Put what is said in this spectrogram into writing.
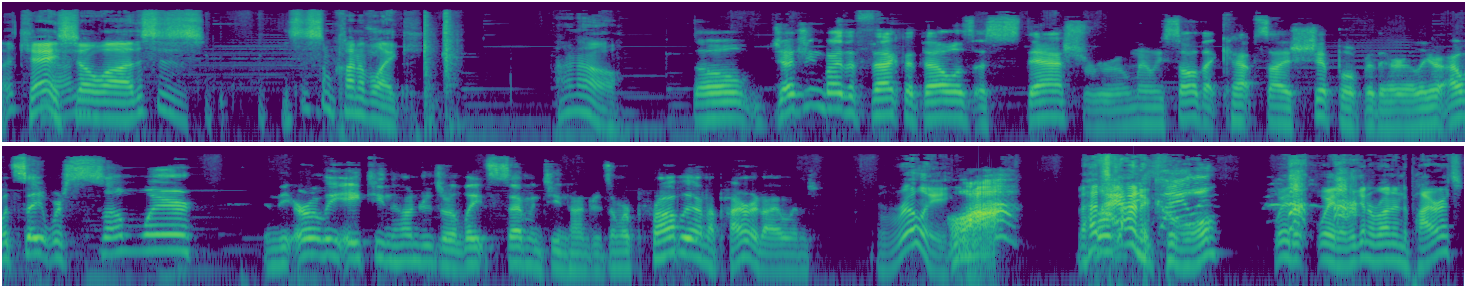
Okay, Yeah, so uh, this is this is some kind of like I don't know. So, judging by the fact that that was a stash room and we saw that capsized ship over there earlier, I would say we're somewhere in the early 1800s or late 1700s, and we're probably on a pirate island. Really? what? That's kind of cool. Island? Wait, wait, are we gonna run into pirates?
